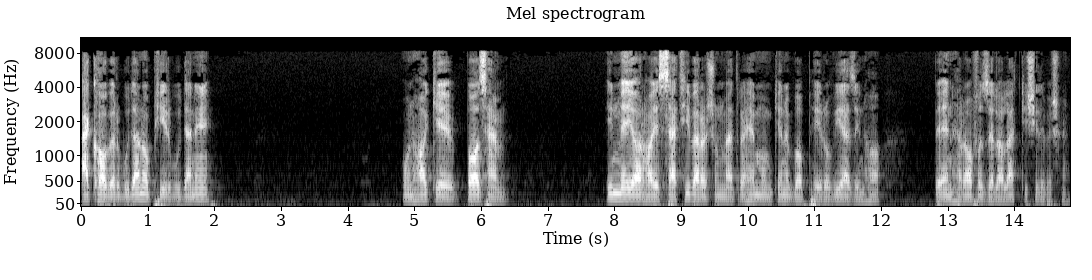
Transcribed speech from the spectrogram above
اکابر بودن و پیر بودنه اونها که باز هم این میارهای سطحی براشون مدرهه ممکنه با پیروی از اینها به انحراف و زلالت کشیده بشن.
